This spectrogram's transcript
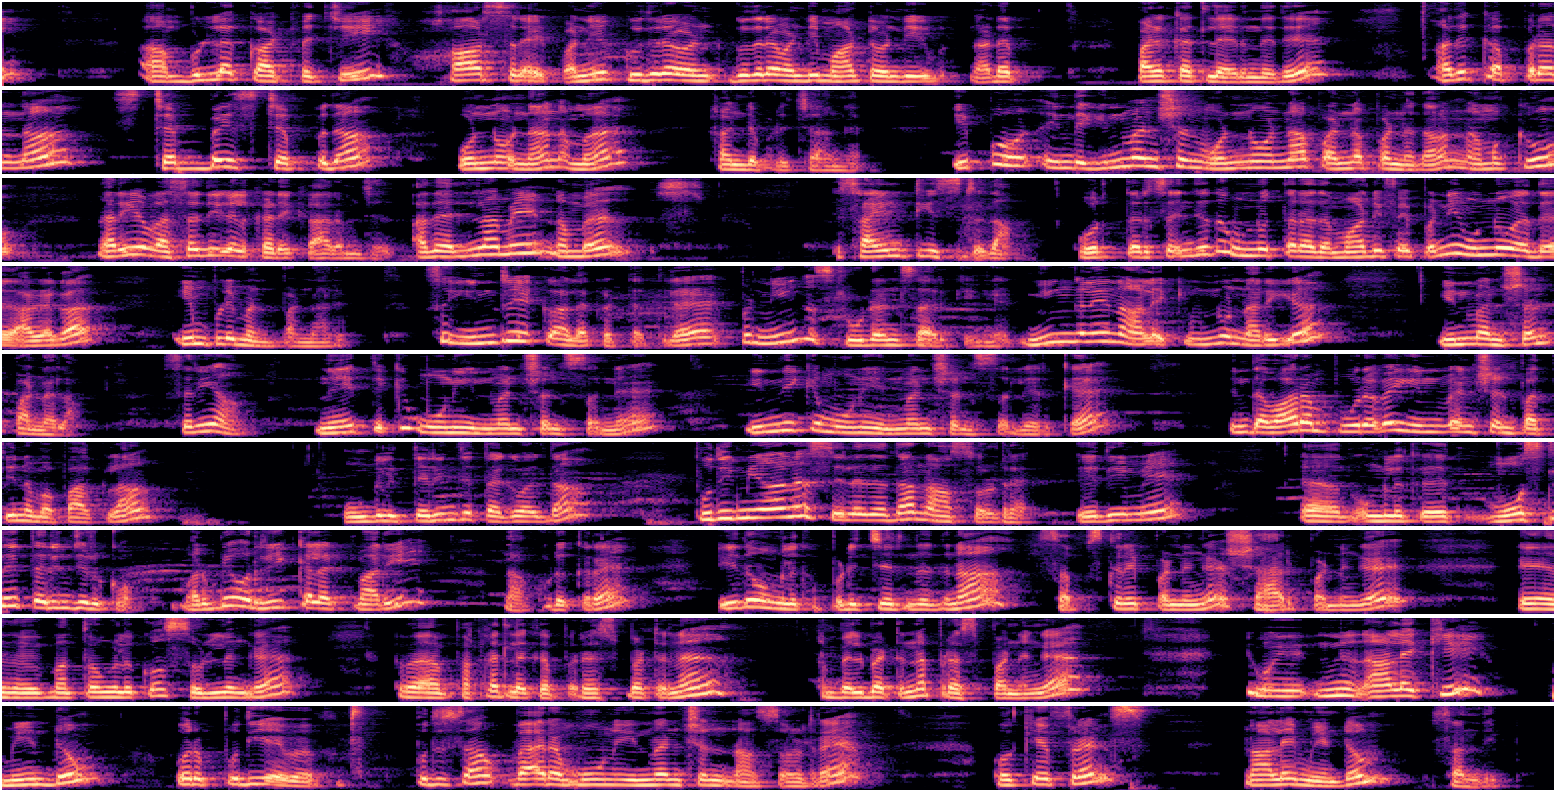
புல்லக் காட் வச்சு ஹார்ஸ் ரைட் பண்ணி குதிரை வண்டி குதிரை வண்டி மாட்டு வண்டி நட பழக்கத்தில் இருந்தது. அதுக்கப்புறம் தான் ஸ்டெப் பை ஸ்டெப்பு தான் ஒன்று ஒன்றா நம்ம கண்டுபிடிச்சாங்க. இப்போது இந்த இன்வென்ஷன் ஒன்று ஒன்றா பண்ண பண்ண தான் நமக்கும் நிறைய வசதிகள் கிடைக்க ஆரம்பிச்சது. அது எல்லாமே நம்ம சயின்டிஸ்ட்டு தான். ஒருத்தர் செஞ்சதை இன்னொருத்தர் அதை மாடிஃபை பண்ணி இன்னும் அதை அழகாக இம்ப்ளிமெண்ட் பண்ணார். ஸோ இன்றைய காலகட்டத்தில் இப்போ நீங்கள் ஸ்டூடெண்ட்ஸாக இருக்கீங்க. நீங்களே நாளைக்கு இன்னும் நிறைய இன்வென்ஷன் பண்ணலாம். சரியா? நேற்றுக்கு மூணு இன்வென்ஷன் சொன்னேன். இன்றைக்கி மூணு இன்வென்ஷன் சொல்லியிருக்கேன். இந்த வாரம் பூராவே இன்வென்ஷன் பற்றி நம்ம பார்க்கலாம். உங்களுக்கு தெரிஞ்ச தகவல் தான். புதுமையான சிலதை தான் நான் சொல்கிறேன் எதையுமே உங்களுக்கு மோஸ்ட்லி தெரிஞ்சிருக்கும். மறுபடியும் ஒரு ரீகலெக்ட் மாதிரி நான் கொடுக்குறேன். இது உங்களுக்கு பிடிச்சிருந்ததுன்னா சப்ஸ்கிரைப் பண்ணுங்கள் ஷேர் பண்ணுங்கள் மற்றவங்களுக்கும் சொல்லுங்கள் பக்கத்தில் இருக்க ப்ரெஸ் பட்டனை பெல் பட்டனை ப்ரெஸ் பண்ணுங்கள் இன்னும் நாளைக்கு மீண்டும் ஒரு புதிய புதுசாக வேறு மூணு இன்வென்ஷன் நான் சொல்கிறேன் ஓகே ஃப்ரெண்ட்ஸ் நாளை மீண்டும் சந்திப்போம்.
